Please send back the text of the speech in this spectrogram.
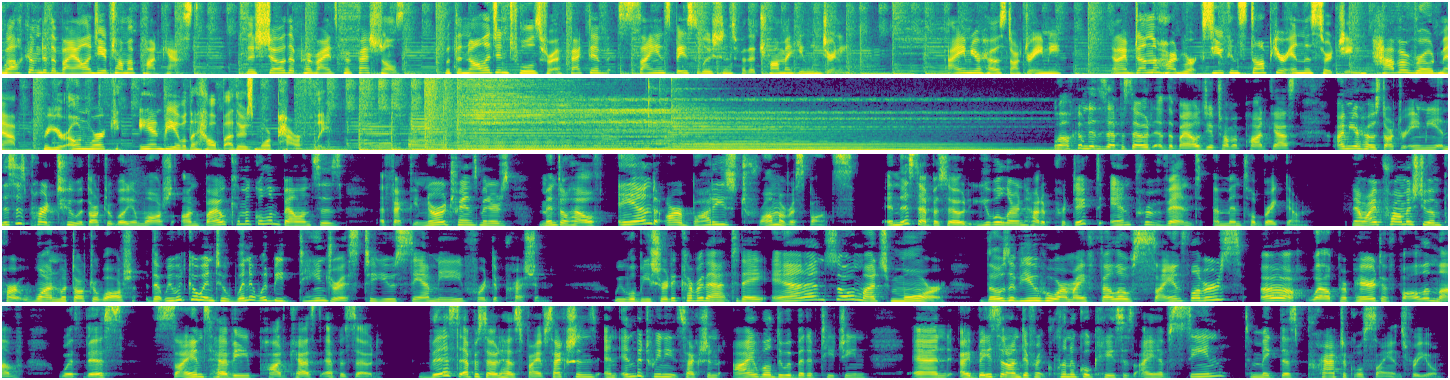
Welcome to the Biology of Trauma podcast, the show that provides professionals with the knowledge and tools for effective, science based solutions for the trauma healing journey. I am your host, Dr. Amy, and I've done the hard work so you can stop your endless searching, have a roadmap for your own work, and be able to help others more powerfully. Welcome to this episode of the Biology of Trauma podcast. I'm your host, Dr. Amy, and this is part two with Dr. William Walsh on biochemical imbalances affecting neurotransmitters, mental health, and our body's trauma response. In this episode, you will learn how to predict and prevent a mental breakdown. Now, I promised you in part one with Dr. Walsh that we would go into when it would be dangerous to use SAMe for depression. We will be sure to cover that today and so much more. Those of you who are my fellow science lovers, oh, well, prepare to fall in love with this science heavy podcast episode. This episode has five sections, and in between each section, I will do a bit of teaching, and I base it on different clinical cases I have seen to make this practical science for you.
